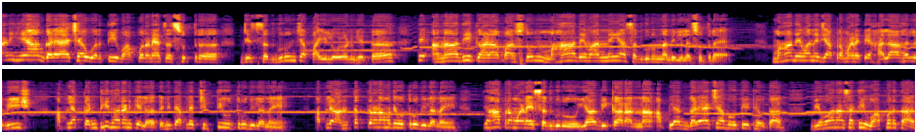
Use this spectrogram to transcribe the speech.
आणि ह्या गळ्याच्या वरती वापरण्याचं सूत्र जे सद्गुरूंच्या पायी लोळण घेतं ते अनादी काळापासून महादेवांनी या सद्गुरूंना दिलेलं सूत्र आहे. महादेवाने ज्याप्रमाणे ते हलाहल विष आपल्या कंठी धारण केलं त्यांनी ते आपल्या चित्ती उतरू दिलं नाही आपल्या अंतःकरणामध्ये उतरू दिलं नाही त्याप्रमाणे सद्गुरू या विकारांना आपल्या गळ्याच्या भोवती ठेवतात व्यवहारासाठी वापरतात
